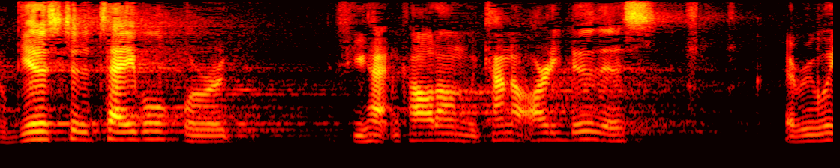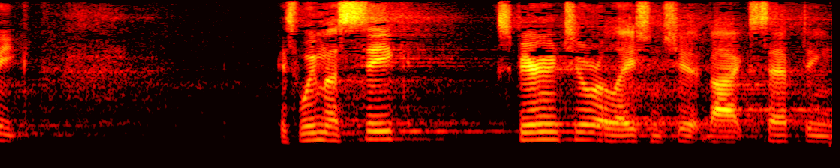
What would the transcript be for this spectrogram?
will get us to the table where if you hadn't caught on, we kind of already do this every week. Is we must seek experiential relationship by accepting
